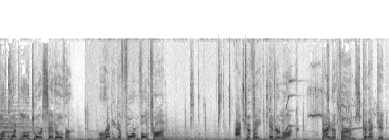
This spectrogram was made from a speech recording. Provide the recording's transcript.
Look what Lotor sent over. Ready to form Voltron. Activate interlock. Dynatherms connected.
